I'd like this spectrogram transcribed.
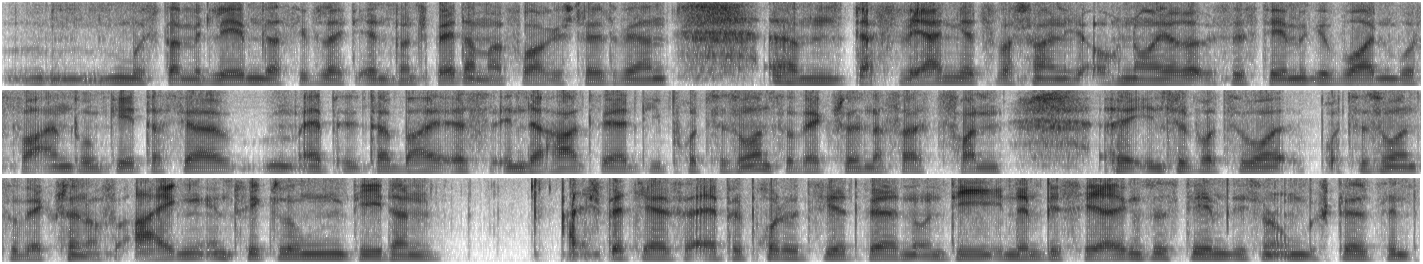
muss damit leben, dass sie vielleicht irgendwann später mal vorgestellt werden. Ähm, das wären jetzt wahrscheinlich auch neuere Systeme geworden, wo es vor allem darum geht, dass ja Apple dabei ist, in der Hardware die Prozessoren zu wechseln. Das heißt, von äh, Intel-Prozessoren zu wechseln auf Eigenentwicklungen, die dann speziell für Apple produziert werden und die in den bisherigen Systemen, die schon umgestellt sind,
